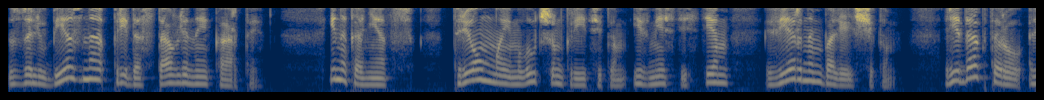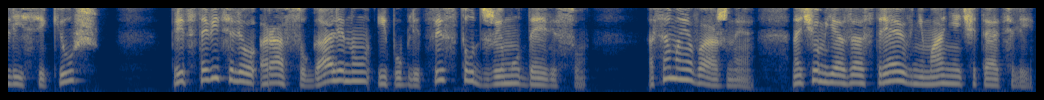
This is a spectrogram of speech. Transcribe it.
за любезно предоставленные карты. И, наконец, трем моим лучшим критикам и вместе с тем верным болельщикам редактору Лисе Кюш, представителю Расу Галину и публицисту Джиму Дэвису. А самое важное, на чем я заостряю внимание читателей.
